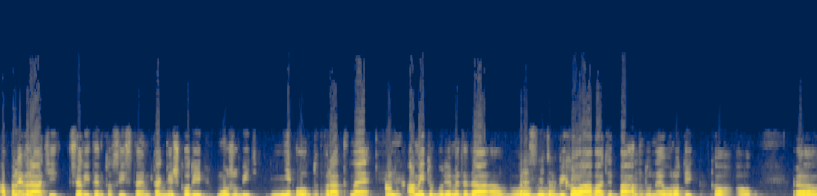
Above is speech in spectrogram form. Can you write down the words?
a prevráti celý tento systém, tak tie škody môžu byť neodvratné. Ano. A my tu budeme teda Presne vychovávať bandu neurotikov, uh,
